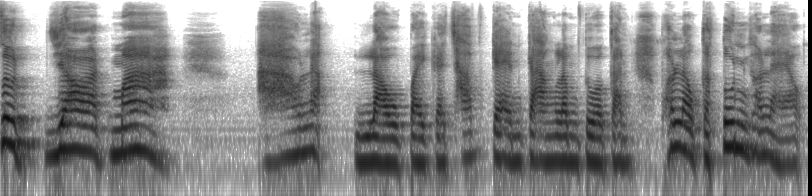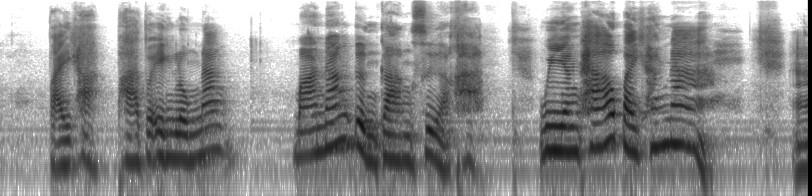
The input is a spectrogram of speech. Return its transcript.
สุดยอดมาก เอาละเราไปกระชับแกนกลางลำตัวกัน เพราะเรากระตุ้นเขาแล้ว ไปค่ะ พาตัวเองลงนั่ง มานั่งกึ่งกลางเสือค่ะ เวียงเท้าไปข้างหน้าเอา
